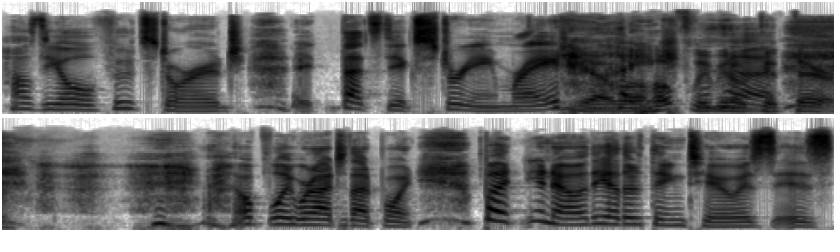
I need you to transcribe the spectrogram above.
how's the old food storage? That's the extreme, right? Yeah, well, Like, hopefully we don't get there. hopefully we're not to that point. But you know the other thing too is is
